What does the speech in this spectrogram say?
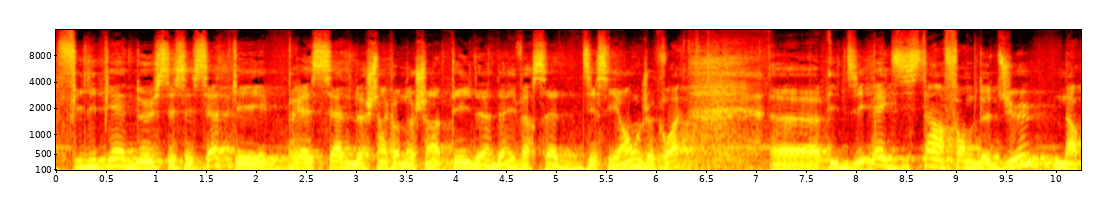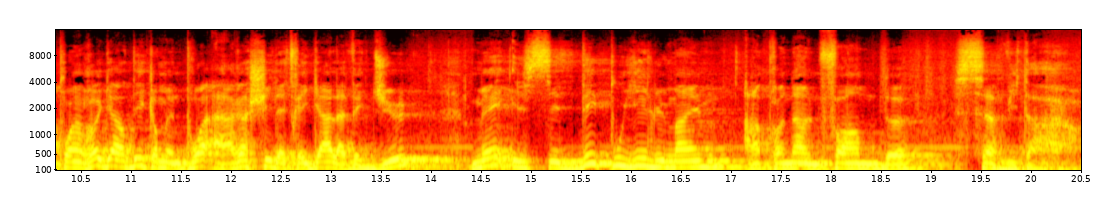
Philippiens 2, 6 et 7, qui précède le chant qu'on a chanté dans les versets 10 et 11, je crois. Euh, il dit Existant en forme de Dieu, n'a point regardé comme une proie à arracher d'être égal avec Dieu, mais il s'est dépouillé lui-même en prenant une forme de serviteur.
